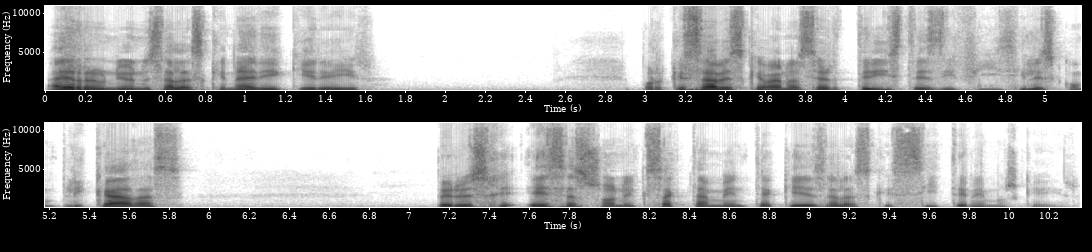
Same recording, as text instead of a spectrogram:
hay reuniones a las que nadie quiere ir, porque sabes que van a ser tristes, difíciles, complicadas, pero esas son exactamente aquellas a las que sí tenemos que ir.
